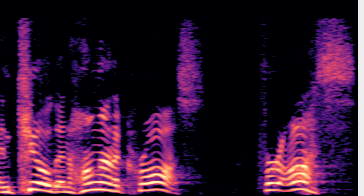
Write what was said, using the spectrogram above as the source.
and killed and hung on a cross for us.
